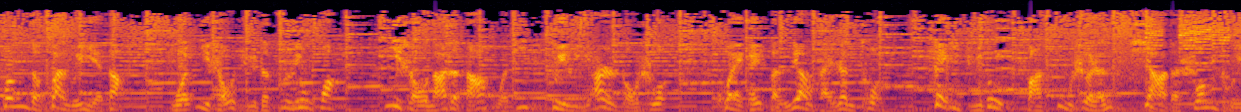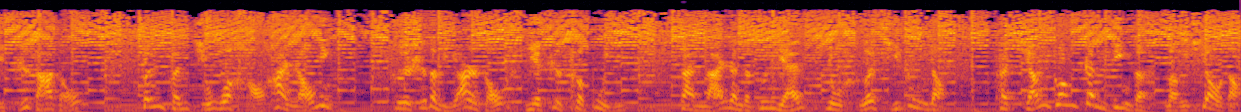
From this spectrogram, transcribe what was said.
风的范围也大。我一手举着滋溜花，一手拿着打火机，对李二狗说：“快给本靓仔认错！”这一举动把宿舍人吓得双腿直打抖，纷纷求我好汉饶命。此时的李二狗也自责不已，但男人的尊严又何其重要？他强装镇定的冷笑道：“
